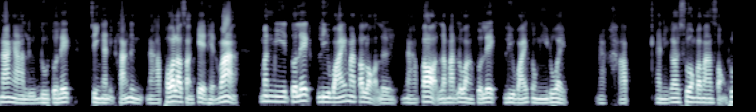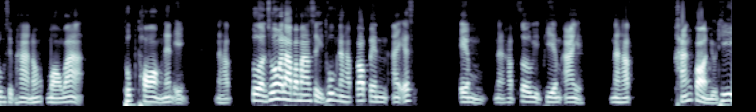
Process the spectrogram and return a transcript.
หน้างานหรือดูตัวเลขจริงกันอีกครั้งหนึ่งนะครับ เพราะว่าเราสังเกตเห็นว่ามันมีตัวเลขรีไวซ์มาตลอดเลยนะครับ ก็ระมัดระวังตัวเลขรีไวซ์ตรงนี้ด้วยนะครับ อันนี้ก็ช่วงประมาณ2ทุ่ม15เนาะมองว่าทุบทองนั่นเองนะครับ ส่วนช่วงเวลาประมาณ4ทุ่มนะครับ ก็เป็น IS ISM นะครับ Service PMI นะครับ ครั้งก่อนอยู่ที่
